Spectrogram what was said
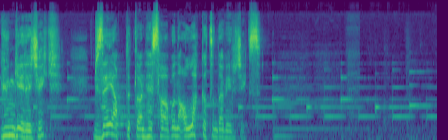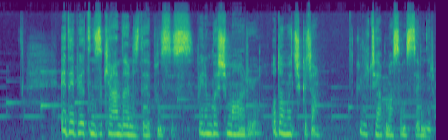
gün gelecek bize yaptıkların hesabını Allah katında vereceksin. Edebiyatınızı kendi aranızda yapın siz. Benim başım ağrıyor. Odama çıkacağım. Gürültü yapmazsanız sevinirim.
